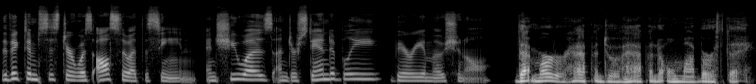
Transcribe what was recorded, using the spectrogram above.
The victim's sister was also at the scene, and she was understandably very emotional. that murder happened to have happened on my birthday.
